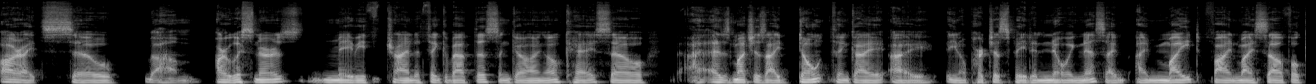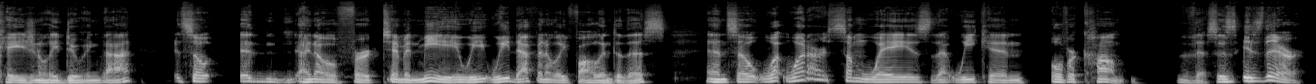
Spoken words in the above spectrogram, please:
all right, so um, our listeners maybe trying to think about this and going, okay, so as much as I don't think I, I, you know, participate in knowingness, I, I might find myself occasionally doing that. So it, I know for Tim and me, we, we definitely fall into this. And so what, what are some ways that we can overcome this? Is, is there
